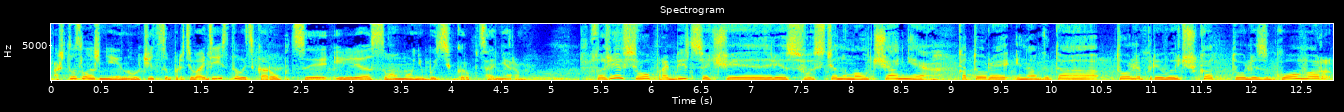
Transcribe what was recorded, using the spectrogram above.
А что сложнее, научиться противодействовать коррупции или самому не быть коррупционером? Сложнее всего пробиться через стену молчания, которая иногда то ли привычка, то ли сговор,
